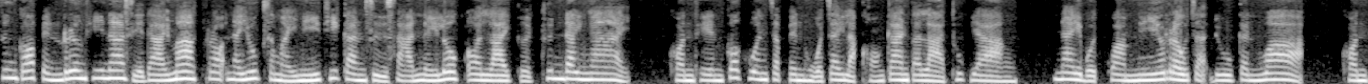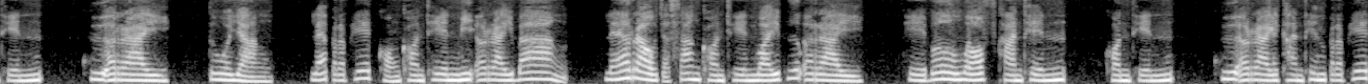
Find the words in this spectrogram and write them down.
ซึ่งก็เป็นเรื่องที่น่าเสียดายมากเพราะในยุคสมัยนี้ที่การสื่อสารในโลกออนไลน์เกิดขึ้นได้ง่าย คอนเทนต์ก็ควรจะเป็นหัวใจหลักของการตลาดทุกอย่าง ในบทความนี้เราจะดูกันว่าคอนเทนต์คืออะไร ตัวอย่าง และประเภทของคอนเทนต์มีอะไรบ้าง และเราจะสร้างคอนเทนต์ไว้เพื่ออะไร Table of Content คอนเทนต์คืออะไรคอนเทนต์ประเภท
